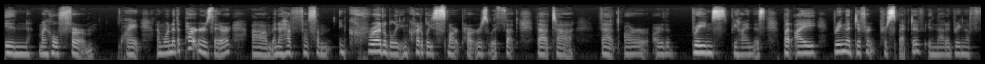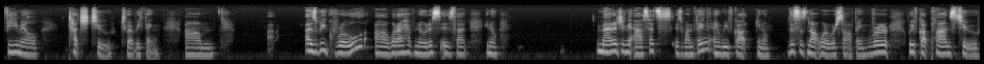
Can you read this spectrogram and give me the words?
in my whole firm. Wow. Right. I'm one of the partners there, um, and I have some incredibly, incredibly smart partners with that that uh, that are are the brains behind this. But I bring a different perspective in that I bring a female touch to to everything. Um, as we grow, uh, what I have noticed is that you know managing the assets is one thing, and we've got you know this is not where we're stopping. We're we've got plans to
